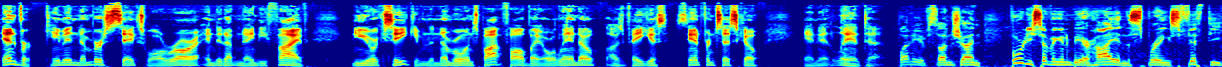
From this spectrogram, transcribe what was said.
Denver came in number 6, while Aurora ended up 95. New York City given the number one spot, followed by Orlando, Las Vegas, San Francisco, and Atlanta. Plenty of sunshine. 47 going to be our high in the Springs, 50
